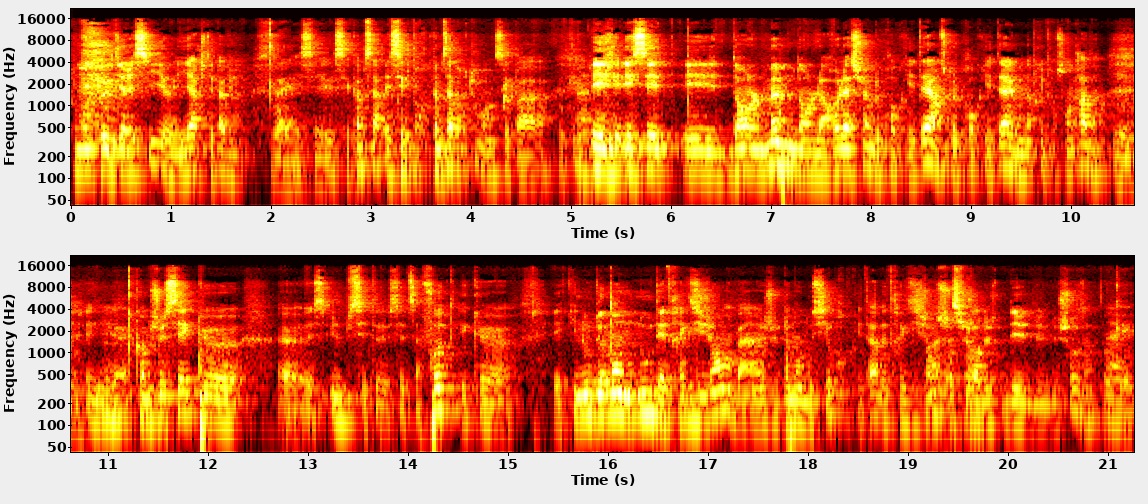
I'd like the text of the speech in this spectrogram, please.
tout le monde peut le dire ici. euh, Hier, j'étais pas bien. Ouais. C'est c'est comme ça. Et c'est pour- comme ça pour tout. hein, C'est pas. Et, et c'est et dans le même dans la relation avec le propriétaire, parce que le propriétaire, il m'en a pris pour son grade. hein. Mhm. Et euh, comme je sais que euh, c'est de sa faute et que et qu'il nous demande nous d'être exigeants, ben je demande aussi au propriétaire d'être exigeant Ouais, sur ce genre de, de- de- de choses. hein. Ok, Ouais.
